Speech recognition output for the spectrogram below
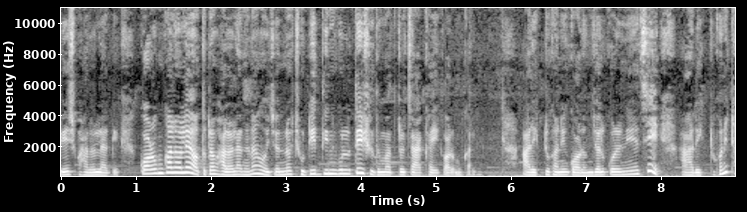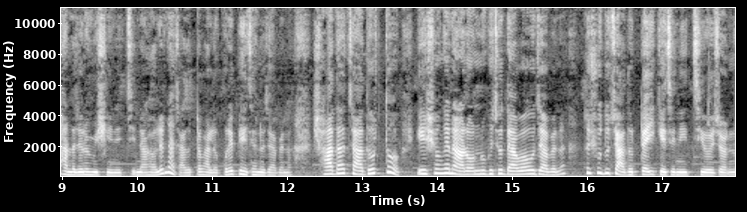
বেশ ভালো লাগে। গরমকাল হলে অতটা ভালো লাগে না, ওই জন্য ছুটির দিনগুলোতেই শুধুমাত্র চা খাই গরমকালে। আর একটুখানি গরম জল করে নিয়েছি আর একটুখানি ঠান্ডা জলও মিশিয়ে নিচ্ছি। না হলে না চাদরটা ভালো করে ভেজানো যাবে না। সাদা চাদর তো, এর সঙ্গে না আর অন্য কিছু দেওয়াও যাবে না। তো শুধু চাদরটাই কেচে নিচ্ছি ওই জন্য।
